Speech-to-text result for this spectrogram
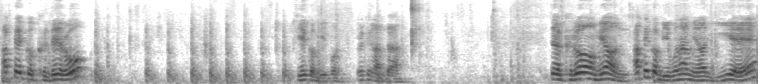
앞에 거 그대로, 뒤에 거 미분 이렇게 간다. 자 그러면 앞에 거 미분하면 2에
